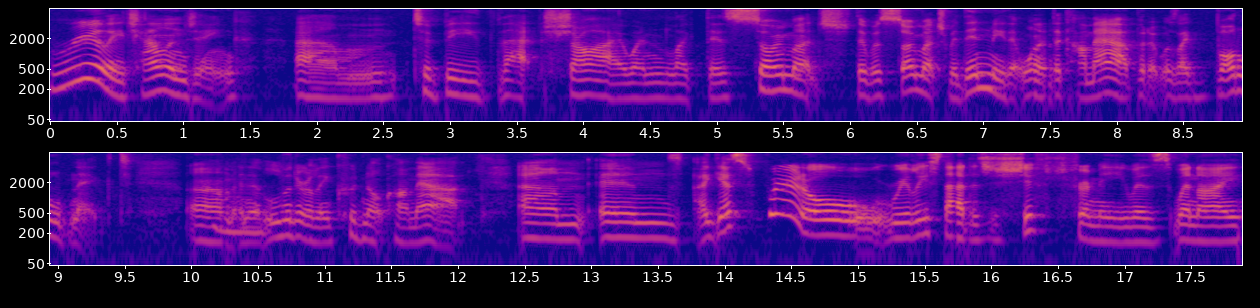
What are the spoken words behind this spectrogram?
really challenging um, to be that shy when like there's so much, there was so much within me that wanted to come out, but it was like bottlenecked um, and it literally could not come out. Um, and I guess where it all really started to shift for me was when I,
